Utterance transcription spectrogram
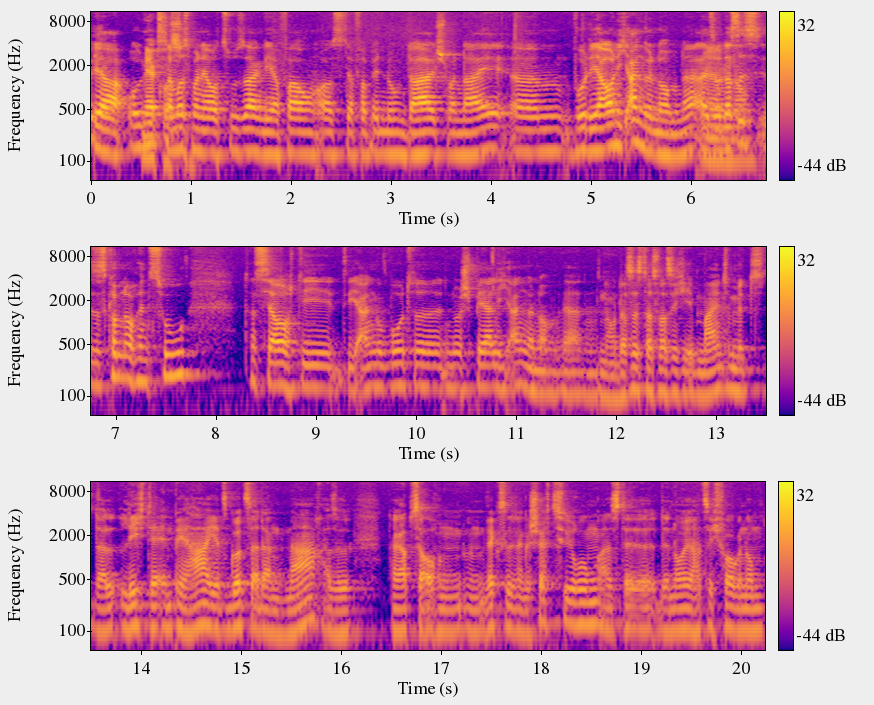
Ja, und da muss man ja auch zusagen, die Erfahrung aus der Verbindung Dahl-Schwanei ähm, wurde ja auch nicht angenommen. Ne? Also ja, genau. das, ist, das kommt auch hinzu, dass ja auch die, die Angebote nur spärlich angenommen werden. Genau, das ist das, was ich eben meinte mit, da legt der NPH jetzt Gott sei Dank nach. Also da gab es ja auch einen, einen, Wechsel in der Geschäftsführung, als der, der Neue hat sich vorgenommen,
